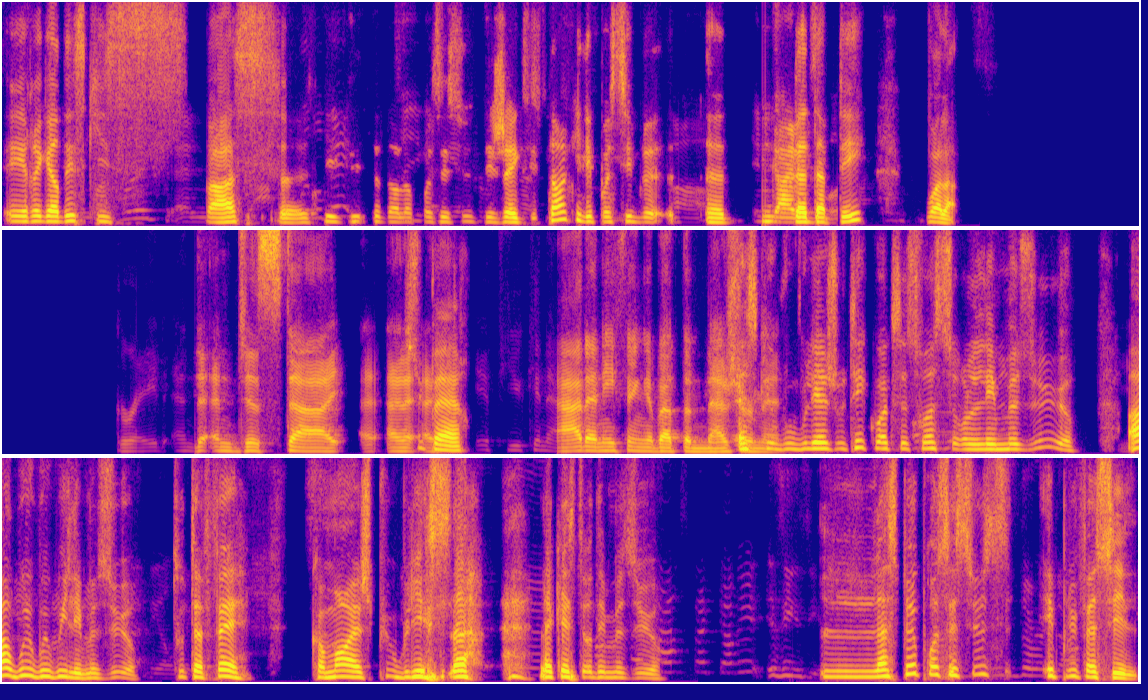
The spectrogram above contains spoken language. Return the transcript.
et regarder ce qui ce qui existe dans le processus déjà existant, qu'il est possible d'adapter. Voilà. Super. Est-ce que vous voulez ajouter quoi que ce soit sur les mesures? Ah oui, oui, oui, les mesures. Tout à fait. Comment ai-je pu oublier ça, la question des mesures? L'aspect processus est plus facile.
